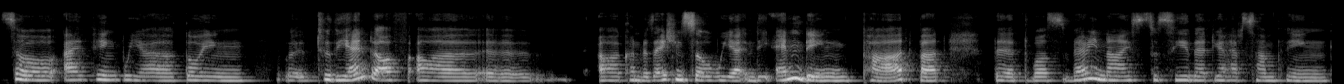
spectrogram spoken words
so i think we are going uh, to the end of our uh, our conversation. So we are in the ending part but that was very nice to see that you have something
